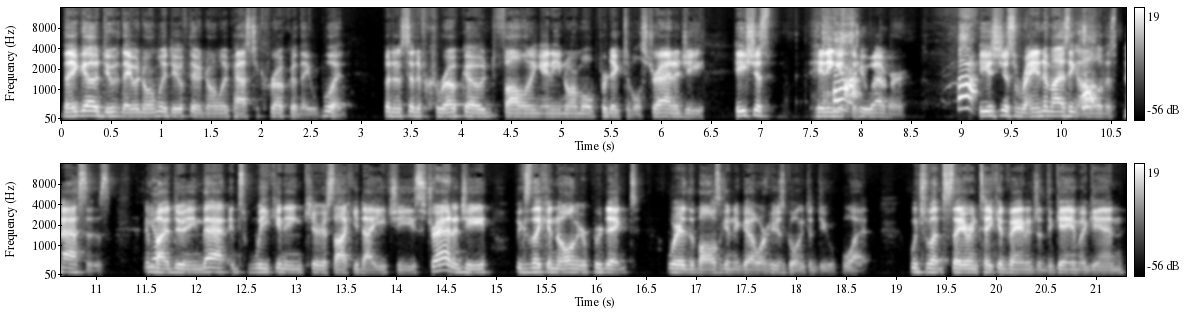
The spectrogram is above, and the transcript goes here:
They go do what they would normally do if they would normally pass to Kuroko, they would. But instead of Kuroko following any normal predictable strategy, he's just hitting it to whoever. Ha! He's just randomizing all of his passes. And Yep. by doing that, it's weakening Kirisaki Daiichi's strategy because they can no longer predict where the ball's going to go or who's going to do what, which lets Seirin take advantage of the game again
